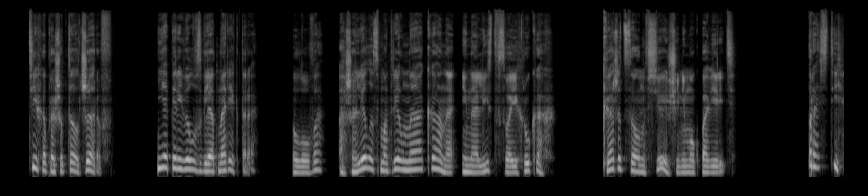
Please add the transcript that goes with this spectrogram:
— тихо прошептал Джаров. Я перевел взгляд на ректора. Лова ошалело смотрел на Акана и на лист в своих руках. Кажется, он все еще не мог поверить. «Прости»,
